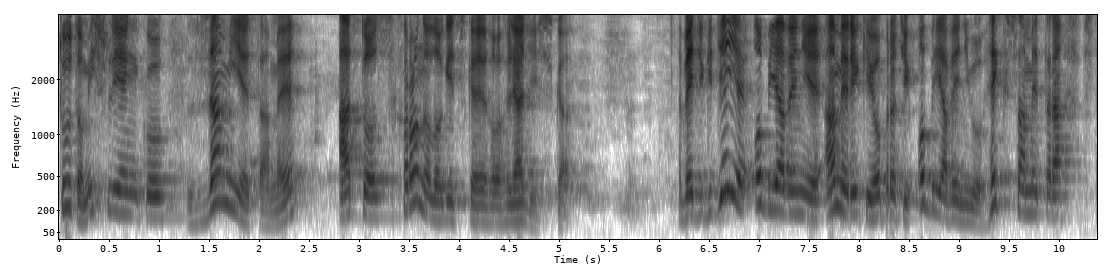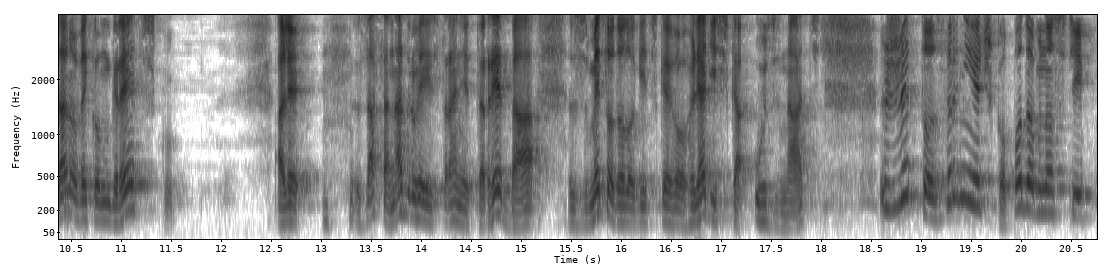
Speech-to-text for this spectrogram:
Túto myšlienku zamietame, a to z chronologického hľadiska. Veď kde je objavenie Ameriky oproti objaveniu hexametra v starovekom Grécku? Ale zasa na druhej strane treba z metodologického hľadiska uznať, že to zrniečko podobnosti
